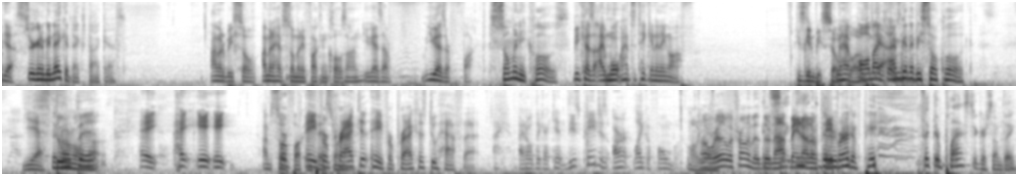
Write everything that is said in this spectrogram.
yes, So you're going to be naked next podcast. I'm gonna be so. I'm gonna have so many fucking clothes on. You guys have. You guys are fucked So many clothes. because I won't have to take anything off. He's going to be so I'm gonna have clothed. all my Yeah, clothes. I'm going to on. be so clothed. Yes, The normal Stupid. amount. hey, hey, hey, hey. I'm so for, fucking. hey, for pissed right now. practice, hey, for practice, do half that. I, I don't think I can. These pages aren't like a phone book. Oh, Oh, yeah. really? What's wrong with it? They're It's not like made the- out of they're paper. Made of paper. it's like they're plastic or something,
